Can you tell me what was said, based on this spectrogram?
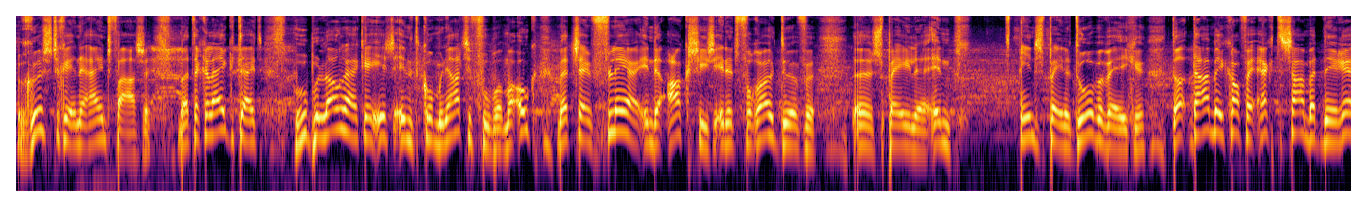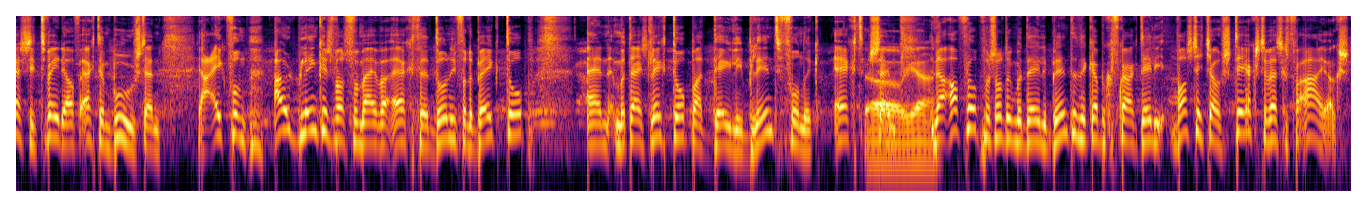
rustiger in de eindfase. Maar tegelijkertijd, hoe belangrijk hij is in het combinatievoetbal. Maar ook met zijn flair in de acties, in het vooruit durven eh, spelen. In inspelen, doorbewegen. Da daarmee gaf hij echt samen met Neres die tweede helft echt een boost. En ja, ik vond uitblinkers was voor mij wel echt eh, Donny van de Beek top. En Matthijs Licht top, maar Daily Blind vond ik echt... Oh, zijn-. Na afloop zat ik met Daily Blind en ik heb ik gevraagd... Daily, was dit jouw sterkste wedstrijd voor Ajax?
